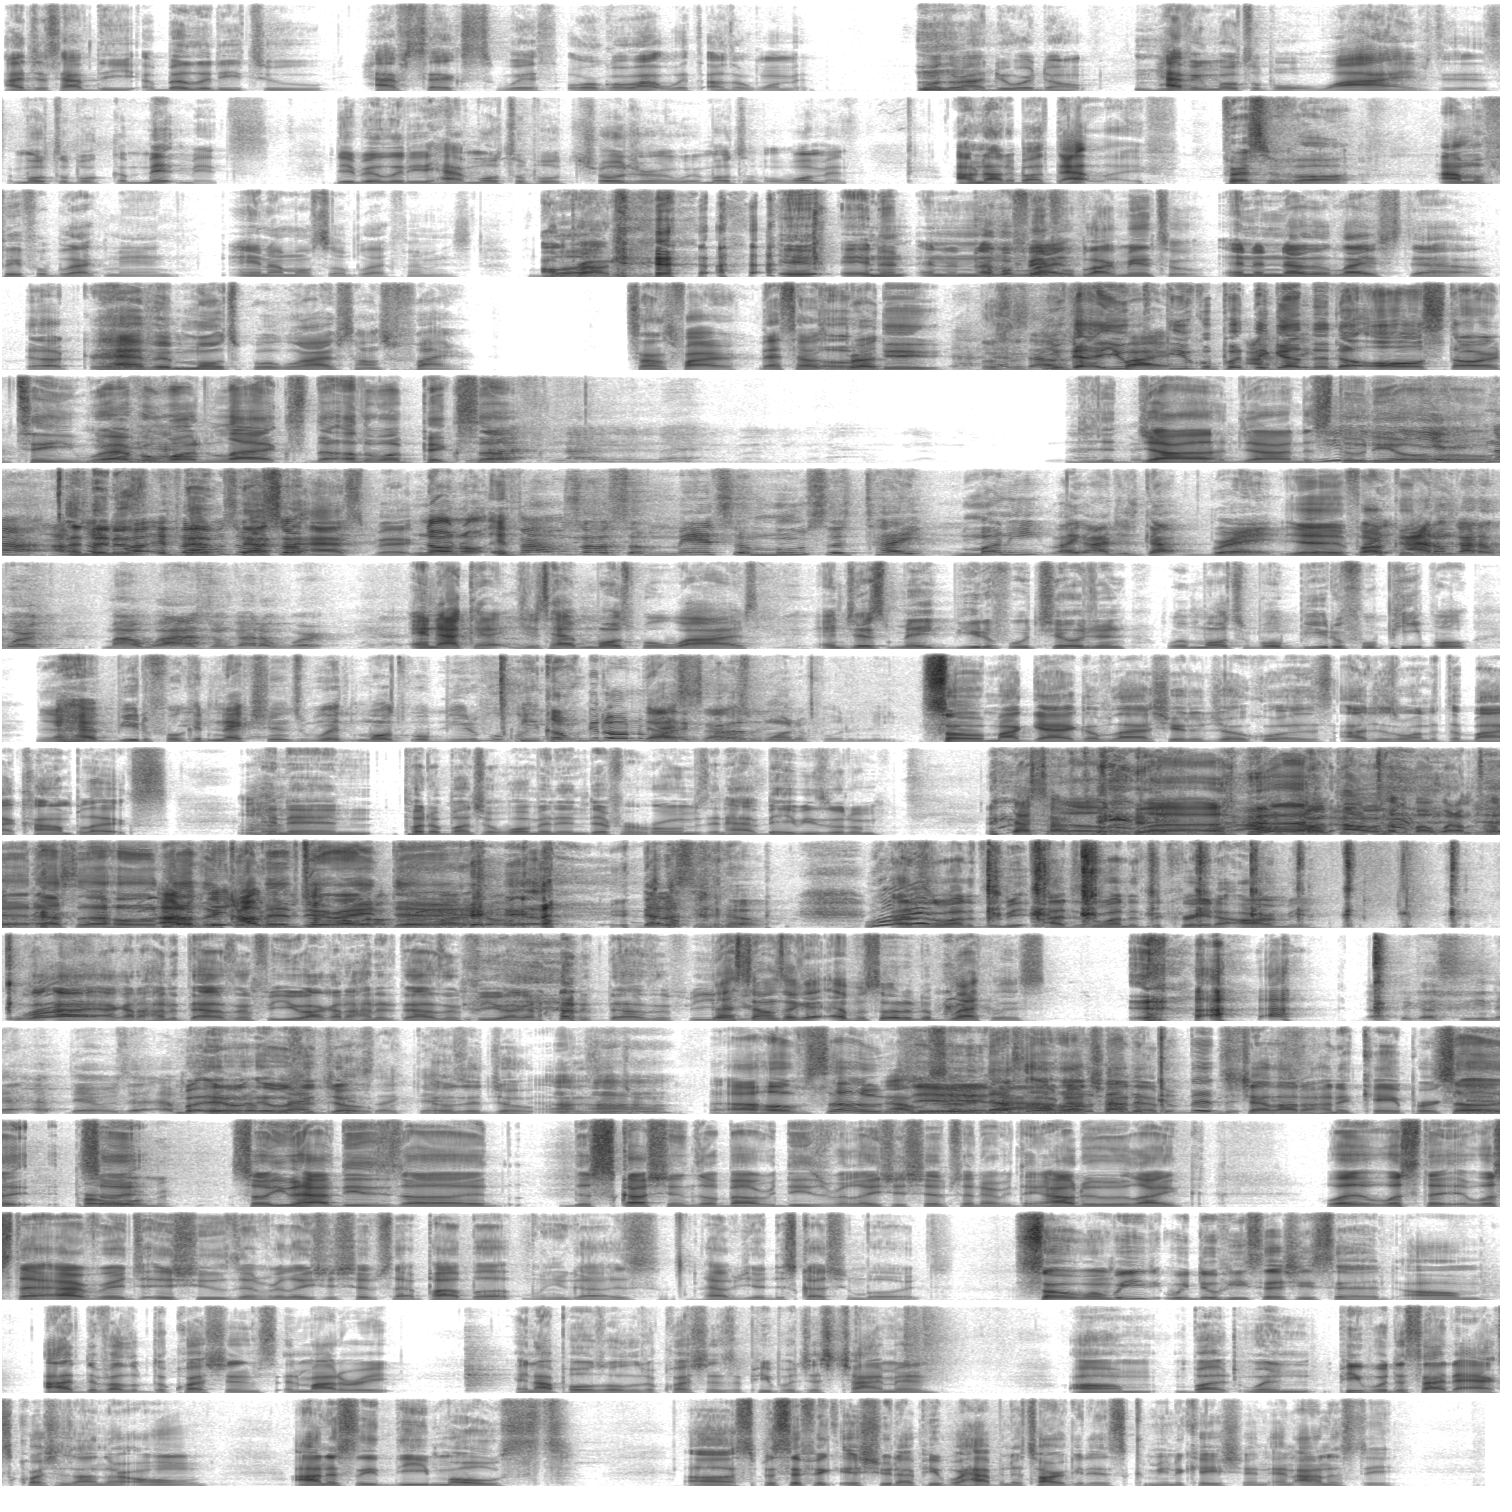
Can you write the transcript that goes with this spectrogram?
I just have the ability to have sex with or go out with other women, whether Mhm. I do or don't. Mhm. Having multiple wives is multiple commitments, the ability to have multiple children with multiple women. I'm not about that life. First of all, I'm a faithful black man, and I'm also a black feminist. I'm But proud of you. i- in an- in I'm another a faithful life, black man too. in another lifestyle, Y'all having multiple wives sounds fire. Sounds fire. That sounds Oh, bro. dude. that Listen, sounds You got you. fire. You can put together think- the all star team. Wherever one lacks, the other one picks up. Not, not even that. J- John, John, the Yeah, studio yeah, yeah. room. Nah, I'm and talking about it's- if I was on that's some the aspect. No, no. If I was on some Mansa Musa type money, like I just got bread. Yeah, if I could- I, don't gotta work. My wives don't gotta work, and I can just have multiple wives and just make beautiful children with multiple beautiful people Yeah. and have beautiful connections with multiple beautiful people. come get on the that mic, sounds brother. wonderful to me. So my gag of last year, the joke was I just wanted to buy a complex Uh-huh. and then put a bunch of women in different rooms and have babies with them. That sounds Oh, totally wow. different. I don't, I don't But I think was- talk about what I'm talking Yeah, about. that's a whole I don't other think, I don't think commitment right I'm talking there. at all. That what? I just wanted to be, I just wanted to create an army. Like, What? all right, I got a hundred thousand for you. I got a hundred thousand for you. I got a hundred thousand for you. That sounds like an episode of The Blacklist. I think I seen that. There was an episode But it, of was- The it was a joke. like that. it was a joke. It was a Uh-uh. joke. I hope so. I was Yeah, saying, that's nah, a I'm whole not trying to commitment. shell out a hundred k per So, kid per so, woman. so you have these uh discussions about these relationships and everything. How do like what what's the what's the average issues in relationships that pop up when you guys have your discussion boards? So when we we do he said she said, um, I develop the questions and moderate, and I pose all of the questions and people just chime in. Um, but when people decide to ask questions on their own, honestly, the most uh, specific issue that people happen to target is communication and honesty.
